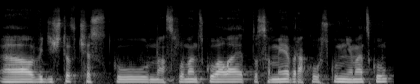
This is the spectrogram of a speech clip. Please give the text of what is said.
Uh, vidíš to v Česku, na Slovensku, ale to samé je v Rakousku, v Německu.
